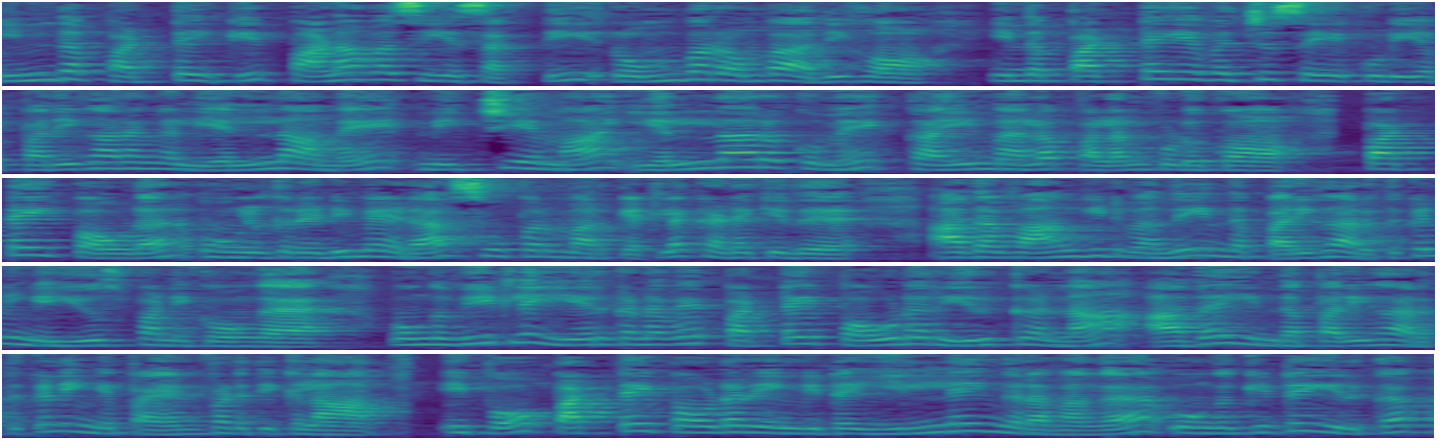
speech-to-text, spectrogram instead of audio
இந்த பட்டைக்கு பணவசிய சக்தி ரொம்ப ரொம்ப அதிகம். இந்த பட்டையை வச்சு செய்யக்கூடிய பரிகாரங்கள் எல்லாமே நிச்சயமா எல்லாருக்குமே கை மேல பலன் கொடுக்கும். பட்டை பவுடர் உங்களுக்கு ரெடிமேடா சூப்பர் மார்க்கெட்ல கிடைக்குது. அதை வாங்கிட்டு வந்து இந்த பரிகாரத்துக்கு நீங்க யூஸ் பண்ணிக்கோங்க. உங்க வீட்டுல ஏற்கனவே பட்டை பவுடர் இருக்குன்னா அதை இந்த பரிகாரத்துக்கு நீங்க பயன்படுத்திக்கலாம். இப்போ பட்டை பவுடர் என்கிட்ட இல்லைங்கிறவங்க உங்ககிட்ட இருக்க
